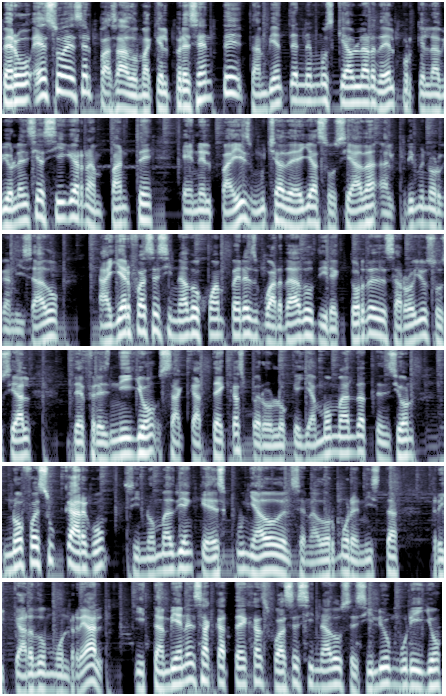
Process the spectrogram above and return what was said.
Pero eso es el pasado, ma que el presente también tenemos que hablar de él porque la violencia sigue rampante en el país, mucha de ella asociada al crimen organizado. Ayer fue asesinado Juan Pérez Guardado, director de Desarrollo Social de Fresnillo, Zacatecas, pero lo que llamó más la atención no fue su cargo, sino más bien que es cuñado del senador morenista Ricardo Monreal. Y también en Zacatecas fue asesinado Cecilio Murillo,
